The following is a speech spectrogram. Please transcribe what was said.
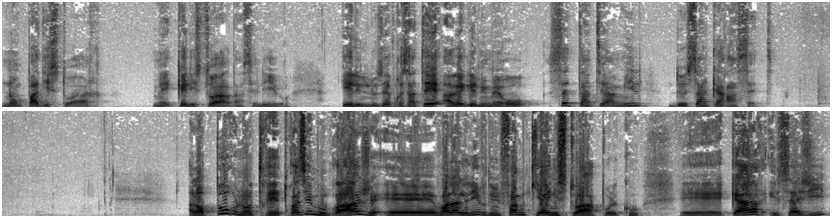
n'ont pas d'histoire mais quelle histoire dans ce livre Et il nous est présenté avec le numéro 71247. Alors pour notre troisième ouvrage, voilà le livre d'une femme qui a une histoire pour le coup, car il s'agit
